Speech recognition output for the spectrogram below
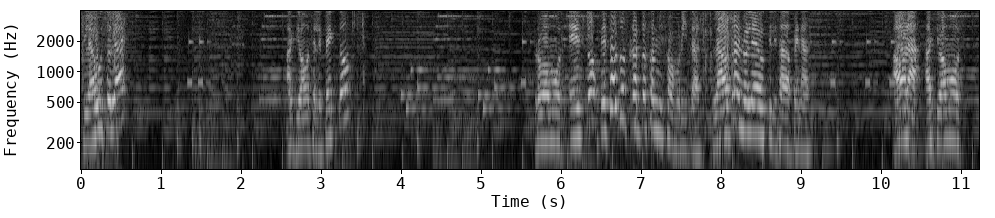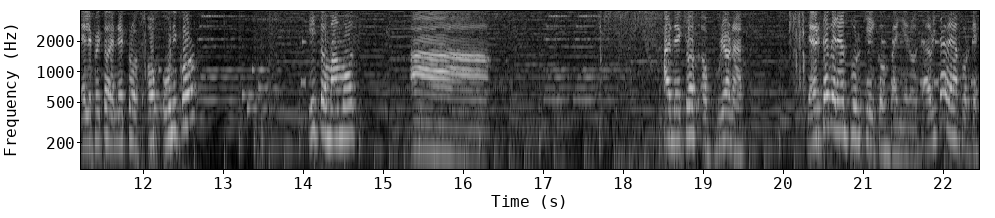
Cláusulas. Activamos el efecto. Robamos esto. Estas dos cartas son mis favoritas. La otra no la he utilizado apenas. Ahora activamos el efecto de Necros of Unicorn. Y tomamos a... A Necros of Brionat. Y ahorita verán por qué, compañeros. Ahorita verán por qué.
